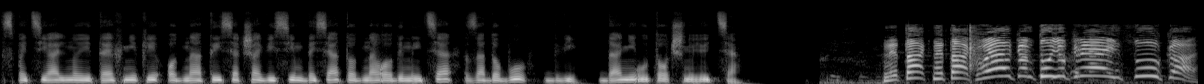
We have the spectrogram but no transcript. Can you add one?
спеціальної техніки 1081 одиниця за добу, 2. Дані уточнюються. Не так, не так. Welcome to Ukraine, сука!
